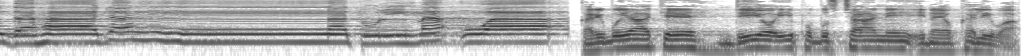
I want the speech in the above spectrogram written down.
Indaha jannah jannatul ma'wa. Karibu yake ndiyo ipo bustani inayokaliwa.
